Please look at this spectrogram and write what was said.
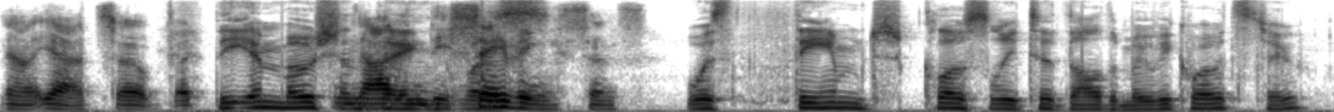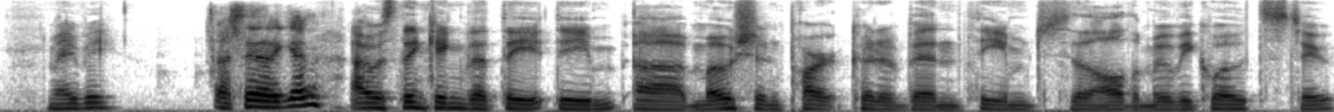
now, yeah, so but The emotion not thing in the was, saving sense. was themed closely to all the movie quotes too. Maybe. I say that again. I was thinking that the the uh, motion part could have been themed to all the movie quotes too.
